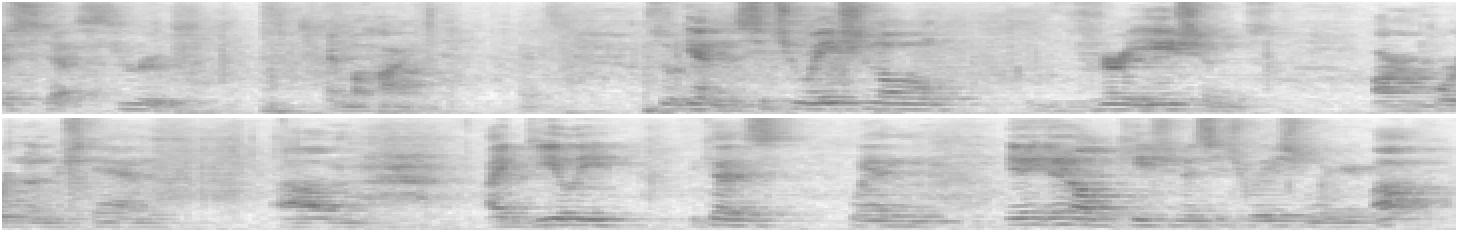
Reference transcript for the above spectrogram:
just step through and behind. So again, the situational variations are important to understand. Um, ideally, because when in, in an altercation, a situation where you're up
